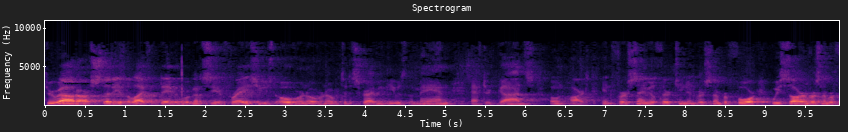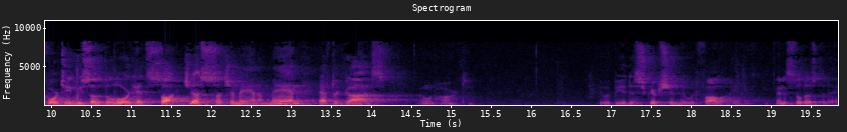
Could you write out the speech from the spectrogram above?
Throughout our study of the life of David, we're going to see a phrase used over and over and over to describe him. He was the man after God's own heart. In 1 Samuel 13 and verse number 4, we saw, in verse number 14, we saw that the Lord had sought just such a man, a man after God's own heart. It would be a description that would follow him. And it still does today.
